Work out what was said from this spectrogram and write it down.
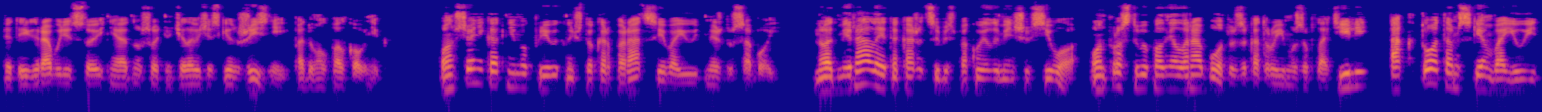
Эта игра будет стоить не одну сотню человеческих жизней, подумал полковник. Он все никак не мог привыкнуть, что корпорации воюют между собой. Но адмирала это, кажется, беспокоило меньше всего. Он просто выполнял работу, за которую ему заплатили, а кто там с кем воюет,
